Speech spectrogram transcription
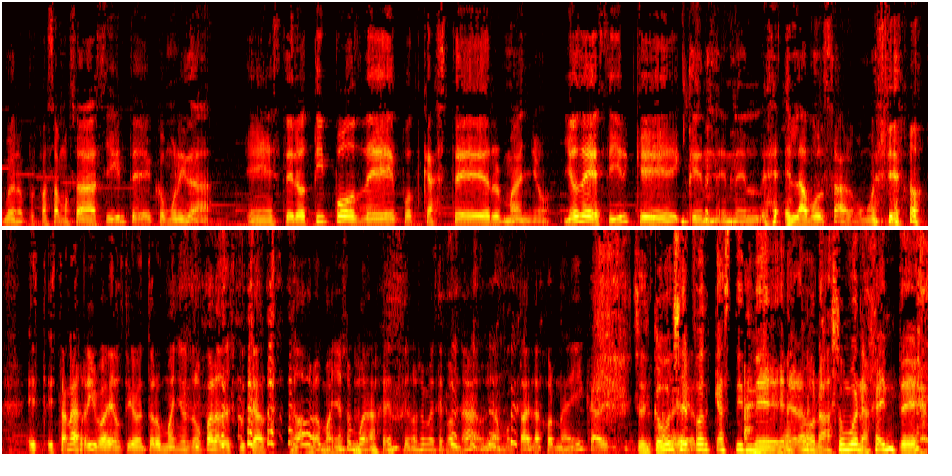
Bueno, pues pasamos a la siguiente comunidad. Eh, estereotipo de podcaster maño. Yo de decir que, que en, en el, en la bolsa, ¿no? como decía, ¿no? Est- están arriba, ¿eh? últimamente los maños no para de escuchar. No, los maños son buena gente, no se mete con nada, voy a montar en la jornadica. Sea, ¿Cómo es el podcasting de Aragón? Ah, son buena gente.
